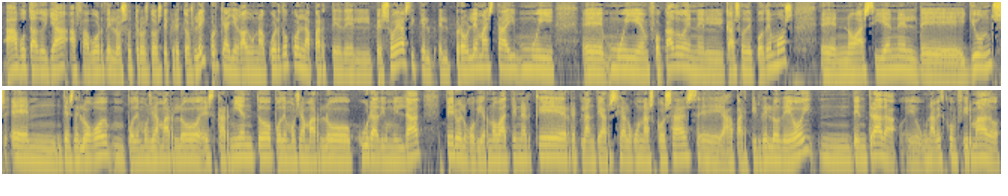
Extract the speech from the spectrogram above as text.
ha votado ya a favor de los otros dos decretos ley porque ha llegado a un acuerdo con la parte del PSOE, así que el, problema está ahí muy, eh, muy enfocado en el caso de Podemos, eh, no así en el de Junts. Em, desde luego podemos llamarlo escarmiento, podemos llamarlo cura de humildad, pero el gobierno va a tener que replantearse algunas cosas eh, a partir de lo de hoy. Mm, de entrada, una vez confirmado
